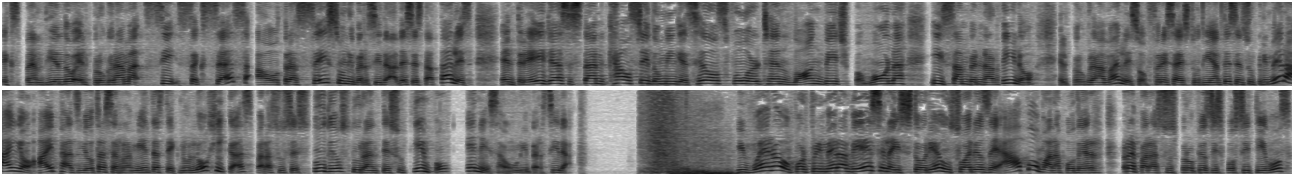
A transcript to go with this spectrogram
expandiendo el programa C-Success a otras seis universidades estatales. Entre ellas están Cal State Dominguez Hills, Fullerton, Long Beach, Pomona y San Bernardino. El programa les ofrece a estudiantes en su primer año iPads y otras herramientas tecnológicas para sus estudios durante su tiempo en esa universidad. Y bueno, por primera vez en la historia, usuarios de Apple van a poder reparar sus propios dispositivos.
